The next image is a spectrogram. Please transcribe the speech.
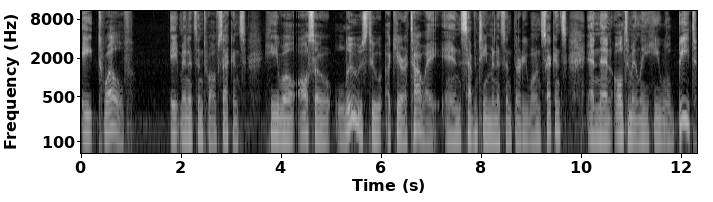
812, 8 minutes and 12 seconds. He will also lose to Akira Taue in 17 minutes and 31 seconds. And then ultimately, he will beat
